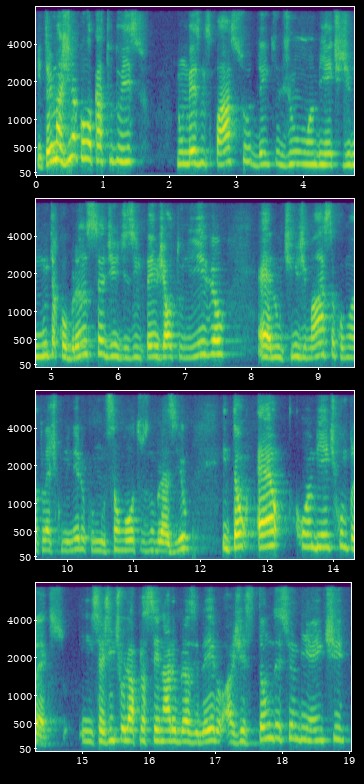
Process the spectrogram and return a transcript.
Então imagina colocar tudo isso no mesmo espaço, dentro de um ambiente de muita cobrança, de desempenho de alto nível, é, num time de massa, como o Atlético Mineiro, como são outros no Brasil. Então, é um ambiente complexo. E se a gente olhar para o cenário brasileiro, a gestão desse ambiente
